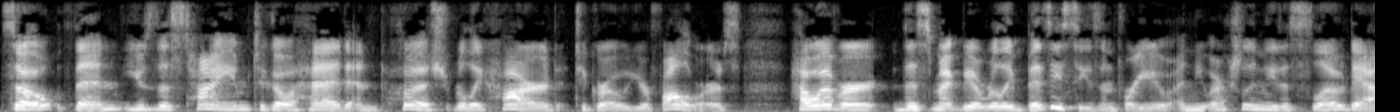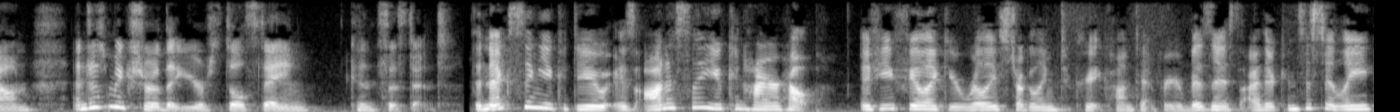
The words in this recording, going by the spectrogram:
So then use this time to go ahead and push really hard to grow your followers. However, this might be a really busy season for you, and you actually need to slow down and just make sure that you're still staying consistent. The next thing you could do is honestly, you can hire help. If you feel like you're really struggling to create content for your business, either consistently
